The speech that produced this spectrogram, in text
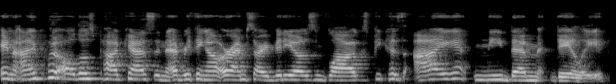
and I put all those podcasts and everything out, or I'm sorry, videos and blogs because I need them daily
